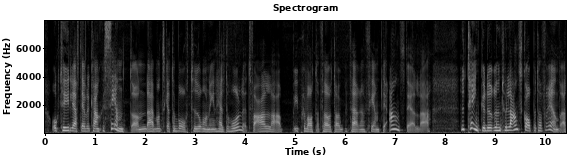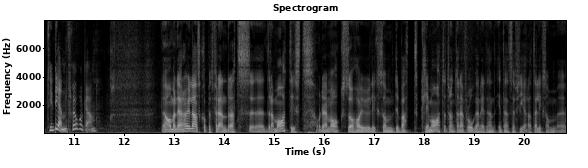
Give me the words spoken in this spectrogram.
Och tydligast är väl kanske Centern där man ska ta bort turordningen helt och hållet för alla i privata företag med färre än 50 anställda. Hur tänker du runt hur landskapet har förändrats i den frågan? Ja men där har ju landskapet förändrats eh, dramatiskt och därmed också har ju liksom debattklimatet runt den här frågan intensifierat. Där liksom, eh,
